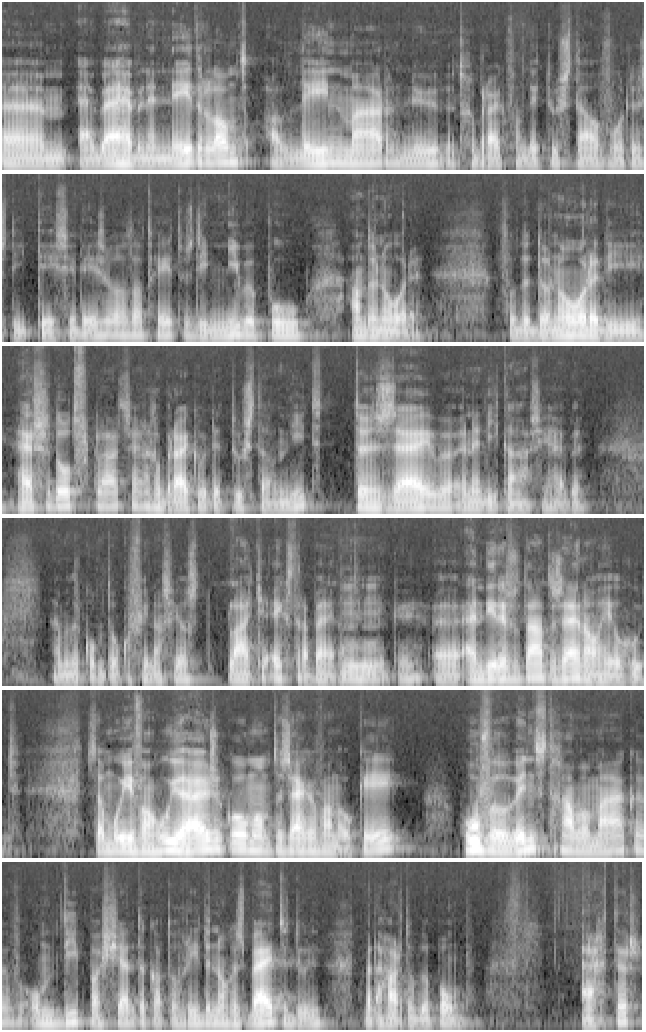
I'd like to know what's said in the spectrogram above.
um, en wij hebben in Nederland alleen maar nu het gebruik van dit toestel voor dus die TCD, zoals dat heet. Dus die nieuwe pool aan donoren. Voor de donoren die hersendood verklaard zijn, gebruiken we dit toestel niet, tenzij we een indicatie hebben. Ja, maar er komt ook een financieel plaatje extra bij mhm. natuurlijk. hè. Uh, en die resultaten zijn al heel goed. Dus dan moet je van goede huizen komen om te zeggen van oké, hoeveel winst gaan we maken om die patiëntencategorie er nog eens bij te doen met een hart op de pomp. Echter,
